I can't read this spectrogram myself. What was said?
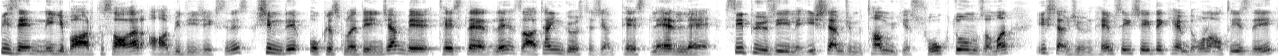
bize ne gibi artı sağlar abi diyeceksiniz. Şimdi o kısmına değineceğim ve testlerle zaten göstereceğim. Testlerle CPU ile işlemcimi tam yüke soktuğum zaman işlemcimin hem 8 çekirdek hem de 16 izleyi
